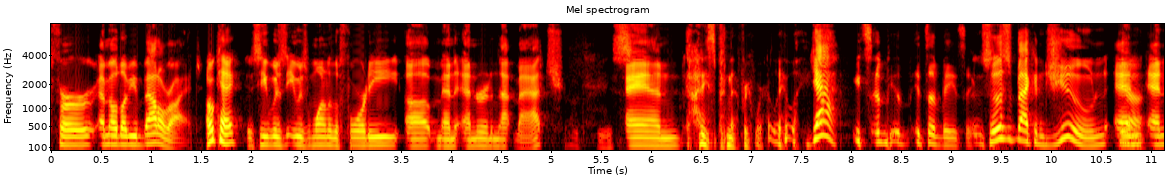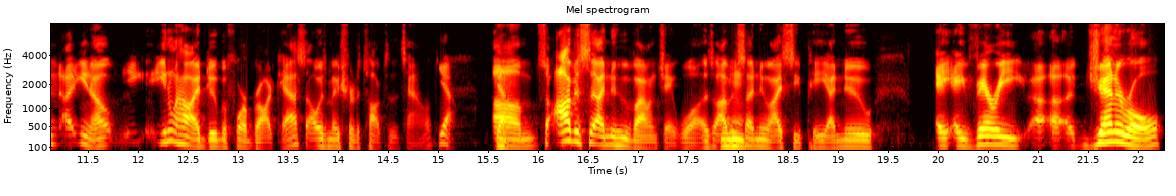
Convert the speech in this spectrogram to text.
for MLW Battle Riot Okay. 'Cause he was he was one of the 40 uh men entered in that match and God, he's been everywhere lately. yeah It's it's amazing. so this is back in June, and Yeah. and uh, you know, y- you know how I do before broadcast. I always make sure to talk to the talent. Yeah. Yeah. Um, so obviously I knew who Violent J was. Obviously I knew ICP. I knew a, a very uh, uh, general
